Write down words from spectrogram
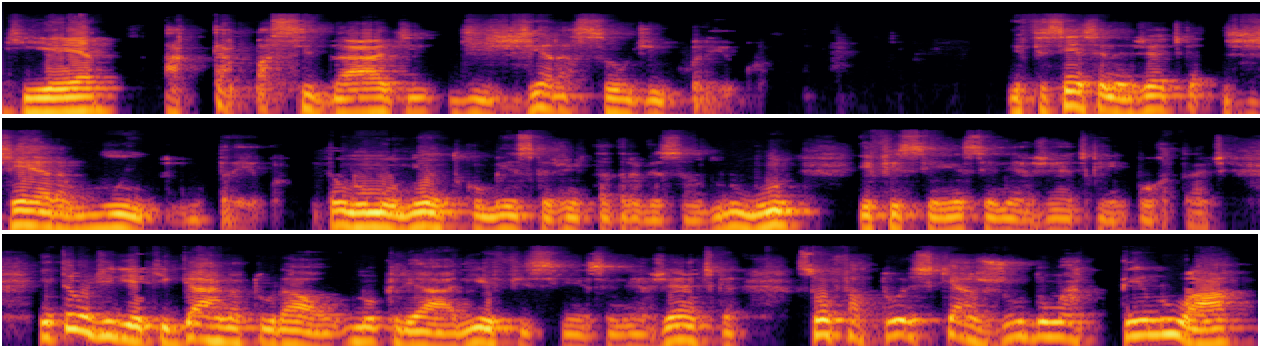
que é a capacidade de geração de emprego. Eficiência energética gera muito emprego. Então, num momento como esse que a gente está atravessando no mundo, eficiência energética é importante. Então, eu diria que gás natural, nuclear e eficiência energética são fatores que ajudam a atenuar,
